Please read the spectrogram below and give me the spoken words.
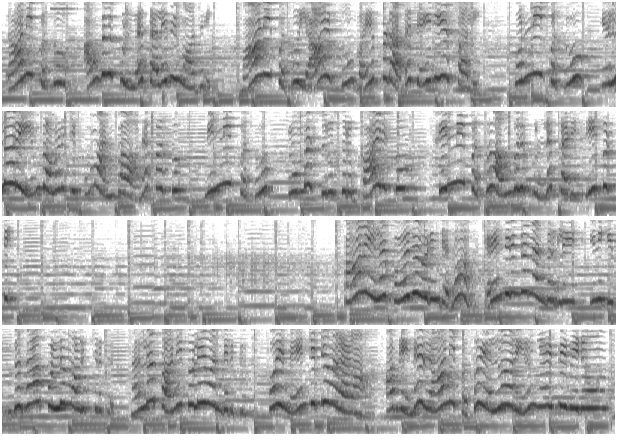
ராணி பசு அவங்களுக்குள்ள தலைவி மாதிரி. மானி பசு யாருக்கும் பயப்படாத தைரியசாலி. பொன்னி பசு எல்லாரையும் கவனிச்சுக்கும் அன்பான பசு. மின்னி பசு ரொம்ப சுறுசுறுப்பா இருக்கும். சின்னி பசு அவங்களுக்குள்ள கடைசி குட்டி. காலையில பொழுது விடிஞ்சதும் எழுந்திருங்க நண்பர்களே. இன்னைக்கு புதுசா புல்லு முளைச்சிருக்கு. நல்ல பனித்துளி வந்திருக்கு. போய் மேய்ஞ்சிட்டு வரலாம் அப்படின்னு ராணி பசு எல்லாரையும் எழுப்பி விடும்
